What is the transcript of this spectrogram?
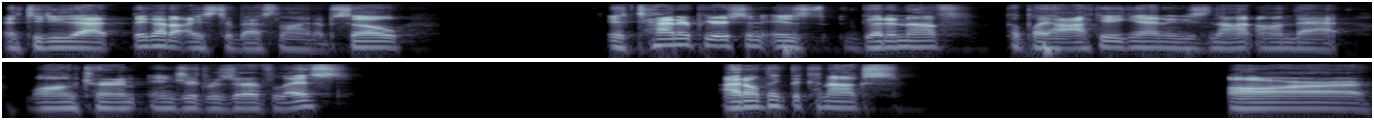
And to do that, they got to ice their best lineup. So if Tanner Pearson is good enough to play hockey again and he's not on that long term injured reserve list, I don't think the Canucks are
